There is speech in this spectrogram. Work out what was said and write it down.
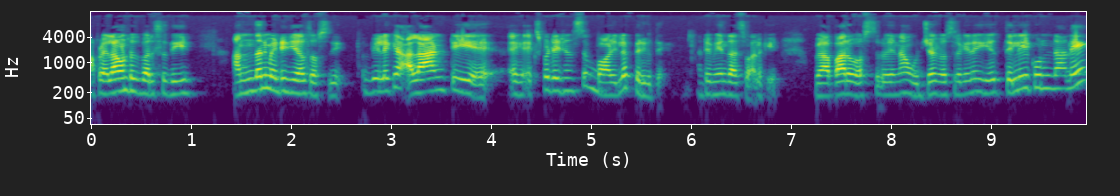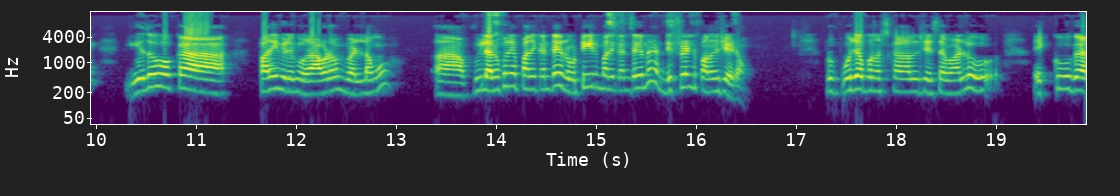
అప్పుడు ఎలా ఉంటుంది పరిస్థితి? అందరిని మెయింటైన్ చేయాల్సి వస్తుంది. వీళ్ళకి అలాంటి ఎక్స్పెక్టేషన్స్ బాడీలో పెరుగుతాయి. అంటే మీన రాశి వాళ్ళకి. వ్యాపార వస్తువులైనా ఉద్యోగస్తులకైనా ఏదో తెలియకుండానే ఏదో ఒక పని వీళ్ళకి రావడం వెళ్ళడము వీళ్ళు అనుకునే పని కంటే రొటీన్ పని కంటే డిఫరెంట్ పనులు చేయడం. ఇప్పుడు పూజా పునస్కారాలు చేసేవాళ్ళు ఎక్కువగా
